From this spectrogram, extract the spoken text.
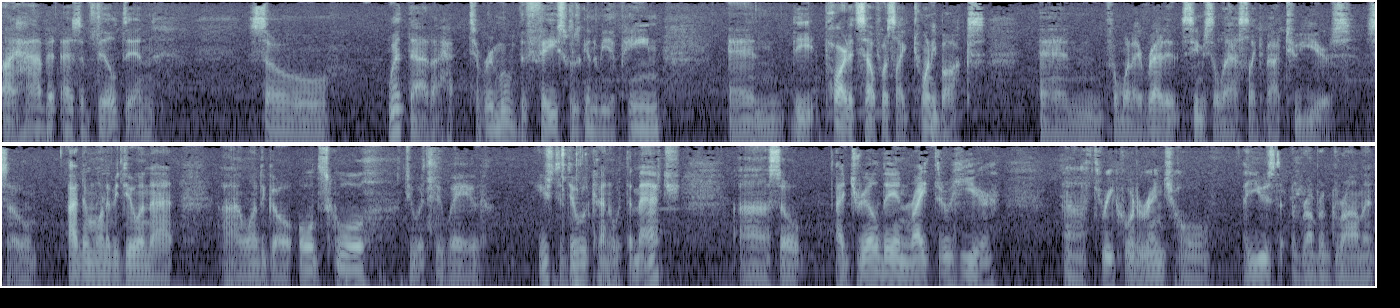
I have it as a built-in. So with that, to remove the face was going to be a pain and the part itself was like 20 bucks. And from what I read it seems to last like about two years. So I didn't want to be doing that. I wanted to go old school do it the way I used to do it kind of with the match. Uh, so I drilled in right through here uh, three quarter inch hole. I used a rubber grommet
